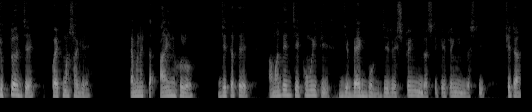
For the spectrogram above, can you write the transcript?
যুক্তরাজ্যে কয়েক মাস আগে এমন একটা আইন হলো যেটাতে আমাদের যে কমিউনিটির যে ব্যাকবোন যে রেস্টুরেন্ট ইন্ডাস্ট্রি কেটারিং ইন্ডাস্ট্রি সেটা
